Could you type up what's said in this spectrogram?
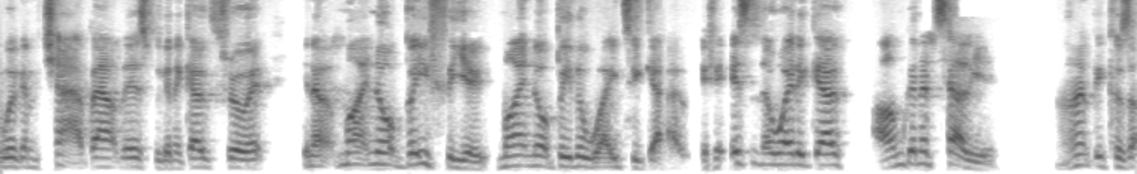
we're going to chat about this. We're going to go through it. You know, it might not be for you, might not be the way to go. If it isn't the way to go, I'm going to tell you, right? Because, I,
